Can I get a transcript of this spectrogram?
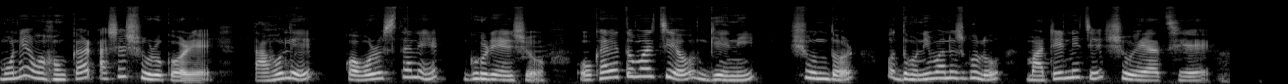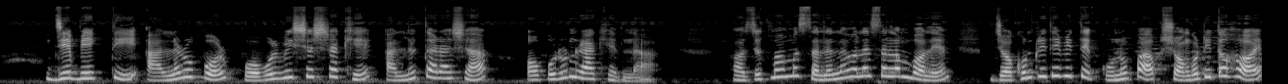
মনে অহংকার আসা শুরু করে, তাহলে কবরস্থানে ঘুরে এসো। ওখানে তোমার চেয়েও জ্ঞানী, সুন্দর ও ধনী মানুষগুলো মাটির নিচে শুয়ে আছে। যে ব্যক্তি আল্লাহর উপর প্রবল বিশ্বাস রাখে, আল্লাহ তার আশা অপূরণ রাখেন না। হজরত মোহাম্মদ সাল্লাহ সাল্লাম বলেন, যখন পৃথিবীতে কোনো পাপ সংগঠিত হয়,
